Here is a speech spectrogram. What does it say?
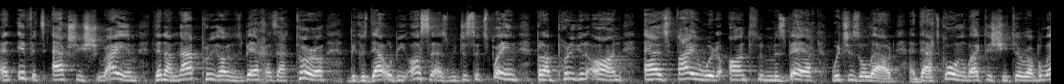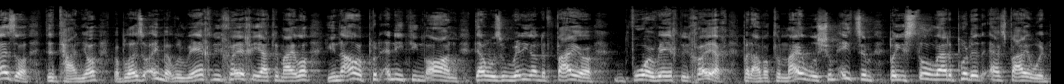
And if it's actually shirayim, then I'm not putting it on his bech as aktorah because that would be asa, as we just explained. But I'm putting it on as firewood onto the mizbech, which is allowed, and that's going like the shita Rabbi the Tanya Rabbi Lezer. You're not allowed to put anything on that was already on the fire for reich but but you're still allowed to put it as firewood.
